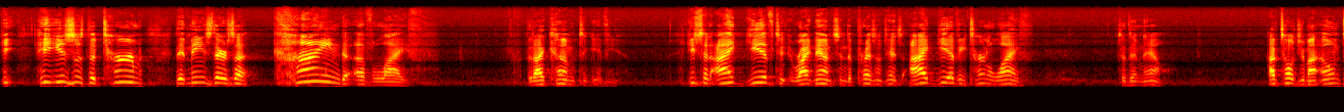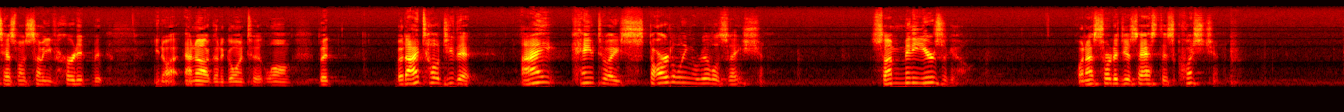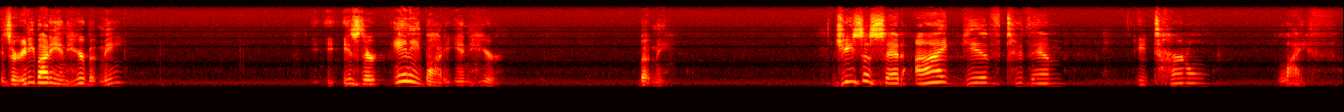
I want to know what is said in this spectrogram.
He, he uses the term that means there's a kind of life that I come to give you. He said, I give to, right now it's in the present tense, I give eternal life to them now. I've told you my own testimony. Some of you have heard it, but you know, I'm not going to go into it long. But, but I told you that I came to a startling realization some many years ago when I sort of just asked this question Is there anybody in here but me? Is there anybody in here but me? Jesus said, I give to them eternal life.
